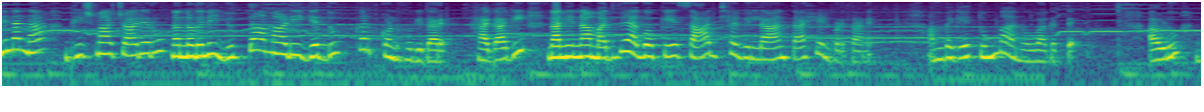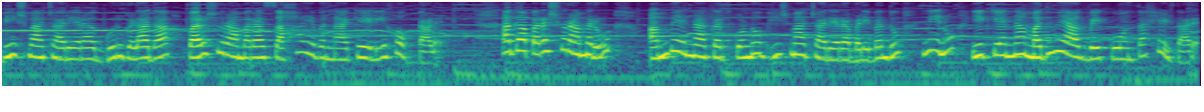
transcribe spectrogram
ನಿನ್ನನ್ನು ಭೀಷ್ಮಾಚಾರ್ಯರು ನನ್ನೊಡನೆ ಯುದ್ಧ ಮಾಡಿ ಗೆದ್ದು ಕರೆದುಕೊಂಡು ಹೋಗಿದ್ದಾರೆ. ಹಾಗಾಗಿ ನಾನಿನ್ನ ಮದುವೆ ಆಗೋಕೆ ಸಾಧ್ಯವಿಲ್ಲ ಅಂತ ಹೇಳ್ಬಿಡ್ತಾನೆ. ಅಂಬೆಗೆ ತುಂಬ ನೋವಾಗತ್ತೆ. ಅವಳು ಭೀಷ್ಮಾಚಾರ್ಯರ ಗುರುಗಳಾದ ಪರಶುರಾಮರ ಸಹಾಯವನ್ನ ಕೇಳಿ ಹೋಗ್ತಾಳೆ. ಆಗ ಪರಶುರಾಮರು ಅಂಬೆಯನ್ನ ಕರೆದುಕೊಂಡು ಭೀಷ್ಮಾಚಾರ್ಯರ ಬಳಿ ಬಂದು, ನೀನು ಈಕೆಯನ್ನ ಮದುವೆ ಆಗಬೇಕು ಅಂತ ಹೇಳ್ತಾರೆ.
